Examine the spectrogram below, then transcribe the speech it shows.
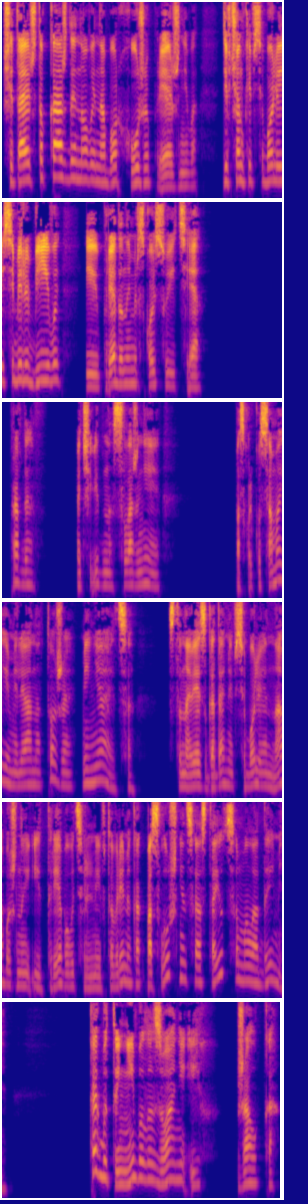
считает, что каждый новый набор хуже прежнего. Девчонки все более себелюбивы и преданы мирской суете. Правда, очевидно, сложнее, поскольку сама Юмилиана тоже меняется — становясь с годами все более набожной и требовательной, в то время как послушницы остаются молодыми. Как бы то ни было, Зуане их жалко.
